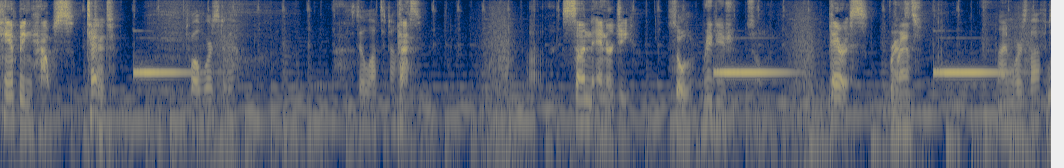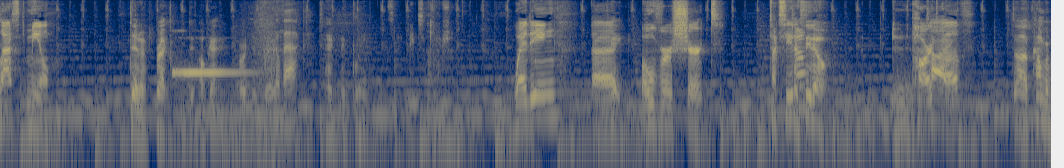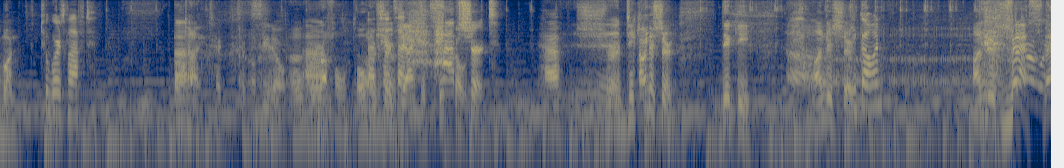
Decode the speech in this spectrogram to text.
Camping house. Tent. 12 words to go. Still lots of time. Pass. Uh, sun energy. Solar. Radiation. Solar. Paris. France. Nine words left. Last meal. Dinner. Break. Okay. Or dessert. Go back. Technically. It's an execution. Wedding. Uh, Cake. over shirt. Tuxedo. Tuxedo. Part Tie. of. Uh, cummerbund. Two words left. Uh, Tuxedo. Over. Um, um, Ruffled. Over About 10 shirt. Jacket. Half coat. shirt. Half shirt. Undershirt. Dickie. Uh, Undershirt. Keep going. Undershirt. Vest.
